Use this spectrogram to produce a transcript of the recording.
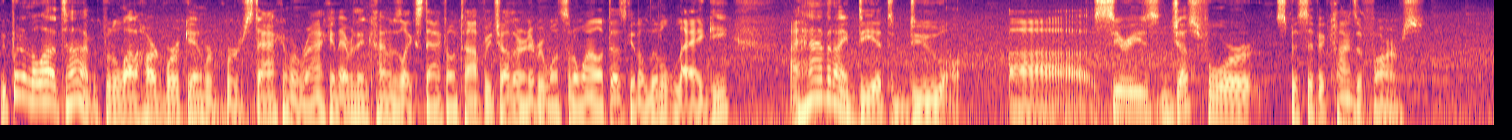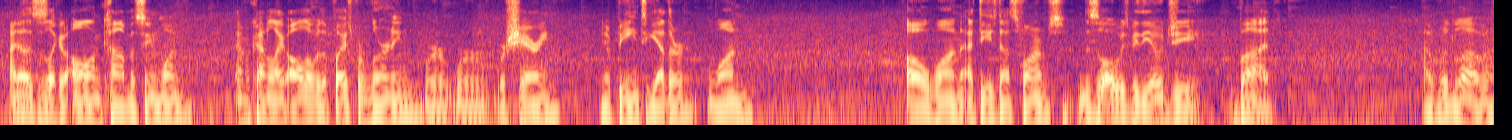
we put in a lot of time. We put a lot of hard work in. We're, we're stacking, we're racking. Everything kind of is like stacked on top of each other, and every once in a while it does get a little laggy. I have an idea to do a uh, series just for specific kinds of farms. I know this is like an all-encompassing one, and we're kind of like all over the place. We're learning, we're, we're, we're sharing, you know, being together, one, 01 at These Nuts Farms. This will always be the OG, but I would love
